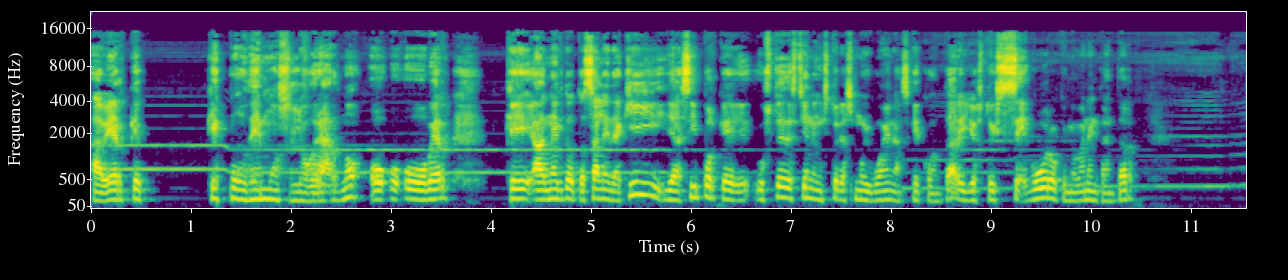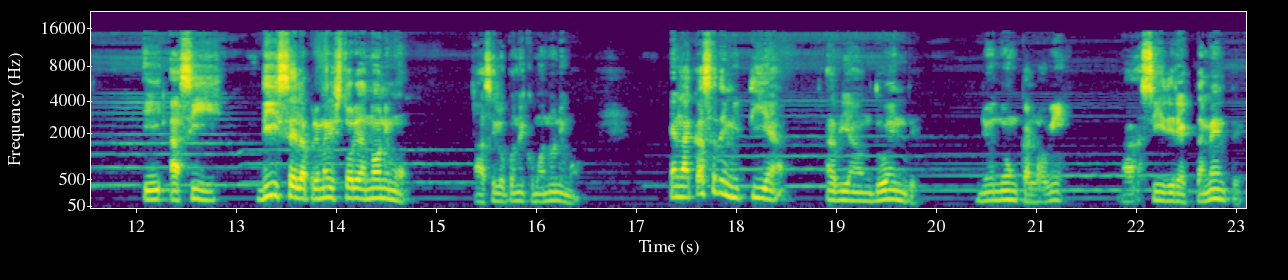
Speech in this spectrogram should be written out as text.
a ver qué, qué podemos lograr, ¿no? O- o ver qué anécdotas salen de aquí y así porque ustedes tienen historias muy buenas que contar y yo estoy seguro que me van a encantar. Y así dice la primera historia anónimo, así lo pone como anónimo. En la casa de mi tía había un duende. Yo nunca lo vi, así directamente.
